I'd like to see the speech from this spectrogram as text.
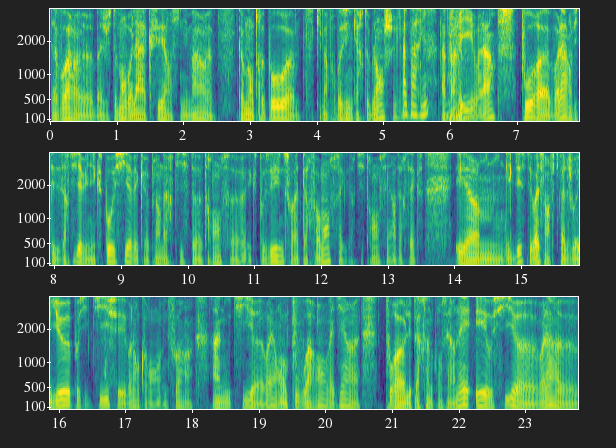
d'avoir euh, bah, justement voilà accès à un cinéma euh, comme l'entrepôt euh, qui m'a proposé une carte blanche à Paris. À Paris, voilà, pour voilà inviter des artistes. Il y avait une expo aussi avec plein d'artistes trans exposés, une soirée de performance avec des artistes trans et intersexes. Et, l'idée c'était ouais, de faire un festival joyeux, positif et voilà encore une fois un, un outil ouais en pouvoirant on va dire pour euh, les personnes concernées et aussi euh, voilà euh,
